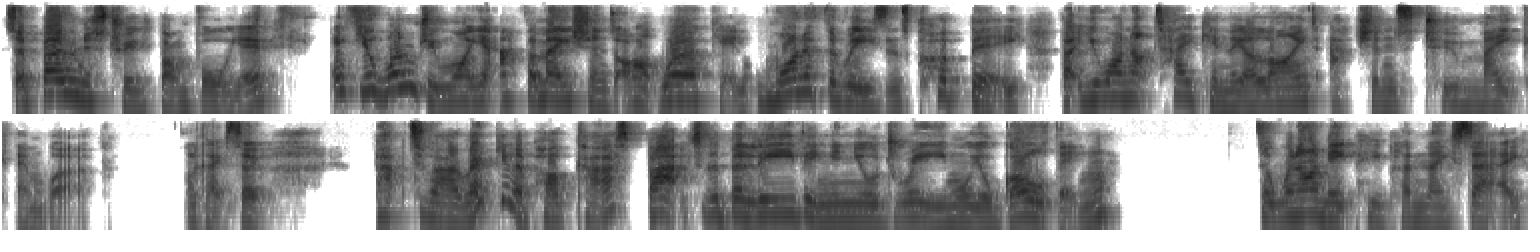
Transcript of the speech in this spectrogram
So, bonus truth bomb for you. If you're wondering why your affirmations aren't working, one of the reasons could be that you are not taking the aligned actions to make them work. Okay, so back to our regular podcast, back to the believing in your dream or your goal thing. So when I meet people and they say,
